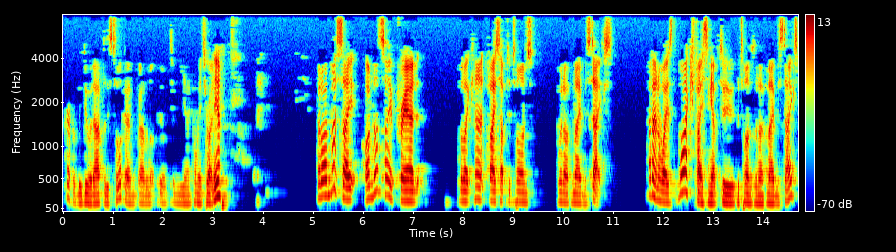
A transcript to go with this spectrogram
Preferably do it after this talk. I'd rather not field too many uh, comments right now. But I must say, I'm not so proud that I can't face up to times when I've made mistakes. I don't always like facing up to the times when I've made mistakes,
